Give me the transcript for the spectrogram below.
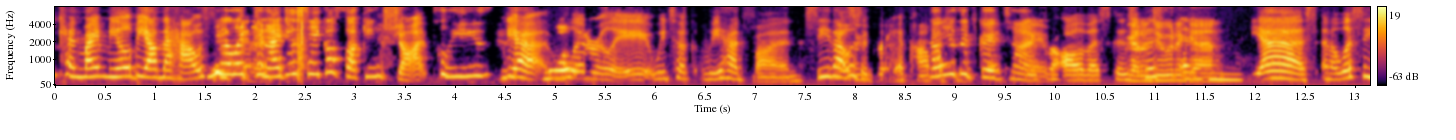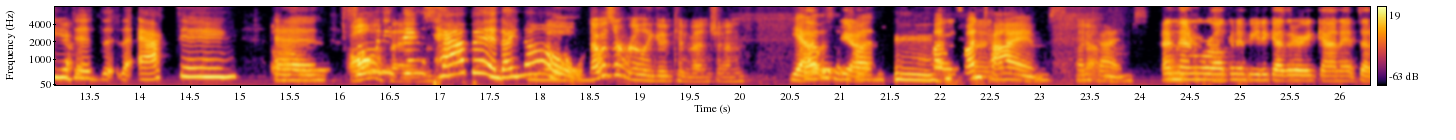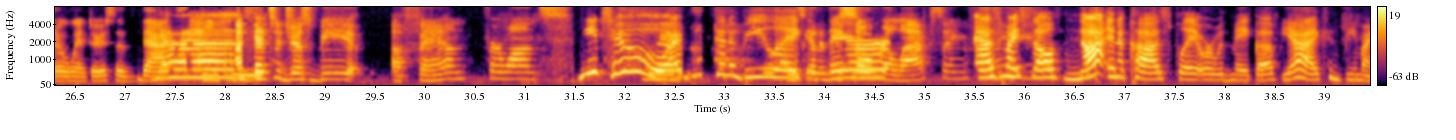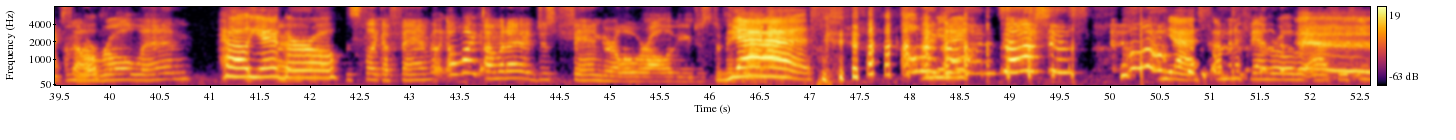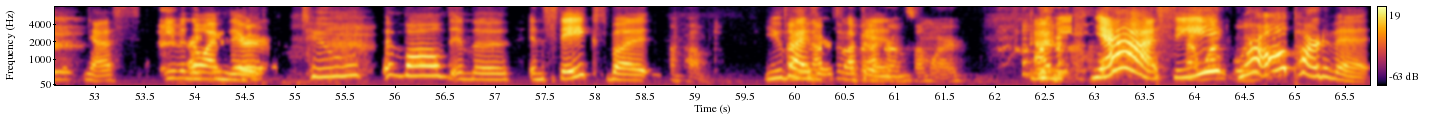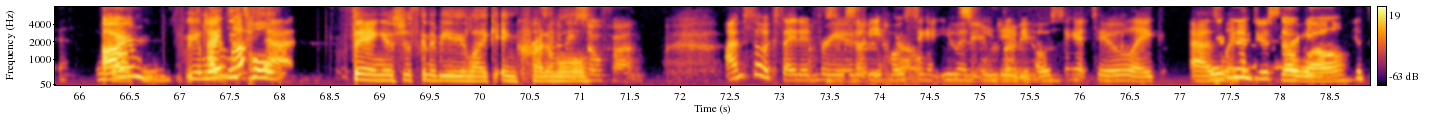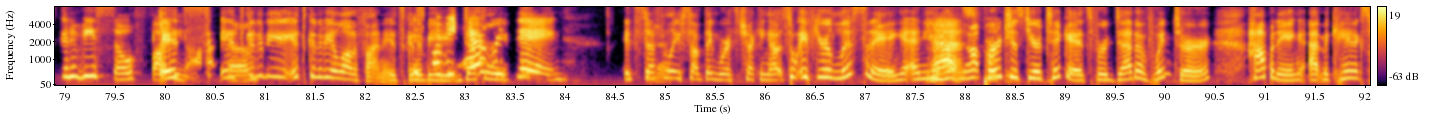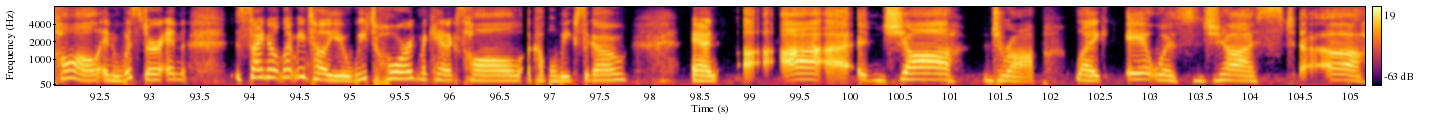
Can my meal be on the house? We were like, "Can I just take a fucking shot, please?" Yeah, Nope. literally. We took we had fun. See, that was a great accomplishment. That was a good time. for all of us because We gotta do it again. Yes, and Alyssa, you did the, the acting, and so many things things. happened. I know. That was a really good convention. Yeah, That it was, was- a yeah. fun, mm. fun, was fun fun. times. Fun Yeah. times. And then we're all going to be together again at Dead of Winter. So that Yes. I get to just be a fan for once. Me too. Yeah. I'm just gonna be like it's gonna be so relaxing. for as me. myself, not in a cosplay or with makeup. Yeah, I can be I'm myself. roll in, Hell yeah, Right. girl. just like a fan. Be like, oh my! I'm gonna just fangirl over all of you just to make. it- Yes. Oh my I mean, god! I- It's Ashes. yes, I'm gonna fangirl over Ashes. Even yes, even though I'm can do there too involved in the in stakes, but I'm pumped. you guys I was are in the fucking. background somewhere. I mean, yeah. See, we're all part of it. I'm like I this love whole that. Thing is just going to be like It's gonna incredible. be so fun. I'm so excited I'm for just you to be to hosting it. You and and PJ to be hosting it too. Like as We're gonna do so well. It's gonna be so fucking. it's awesome. it's gonna be it's gonna be a lot of fun. It's gonna It's be, gonna be definitely everything. it's definitely something worth checking out. So if you're listening and you have Yes, not please. purchased your tickets for Dead of Winter happening at Mechanics Hall in Worcester, and side note, let me tell you, we toured Mechanics Hall a couple weeks ago, and uh, uh, jaw drop. Like it was just uh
